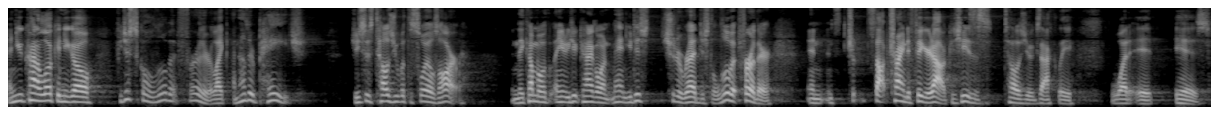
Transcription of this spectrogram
And you kind of look and you go, if you just go a little bit further, like another page, Jesus tells you what the soils are. And they come up with, and you're kind of going, man, you just should have read just a little bit further and, and tr- stop trying to figure it out because Jesus tells you exactly what it is.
